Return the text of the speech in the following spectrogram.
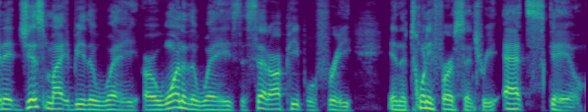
And it just might be the way or one of the ways to set our people free in the 21st century at scale.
